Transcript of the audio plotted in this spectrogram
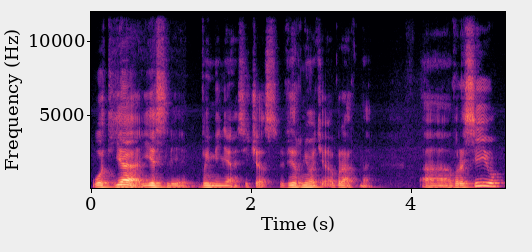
вот я, если вы меня сейчас вернете обратно а, в Россию,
